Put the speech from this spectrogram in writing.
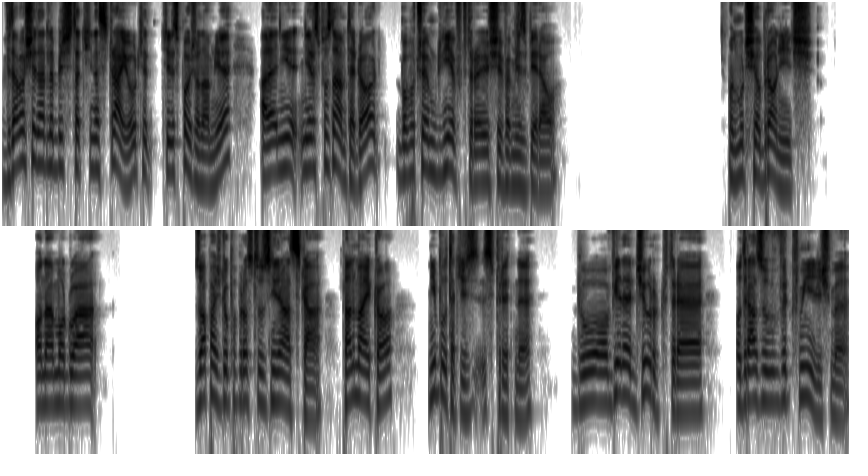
wydawał się nagle być taki na straju, kie- kiedy spojrzał na mnie, ale nie, nie rozpoznałem tego, bo poczułem gniew, który się we mnie zbierał. On mógł się obronić. Ona mogła złapać go po prostu z nienacka. Plan Majko nie był taki sprytny. Było wiele dziur, które od razu wykminiliśmy.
